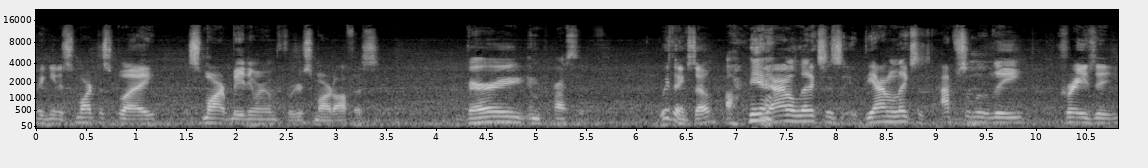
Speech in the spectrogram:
making a smart display, a smart meeting room for your smart office. Very impressive. We think so. Uh, The analytics is the analytics is absolutely crazy.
